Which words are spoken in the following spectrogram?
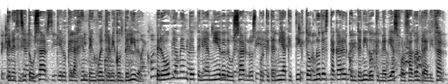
que necesito usar si quiero que la gente encuentre mi contenido. Pero obviamente tenía miedo de usarlos porque temía que TikTok no destacara el contenido que me había esforzado en realizar.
